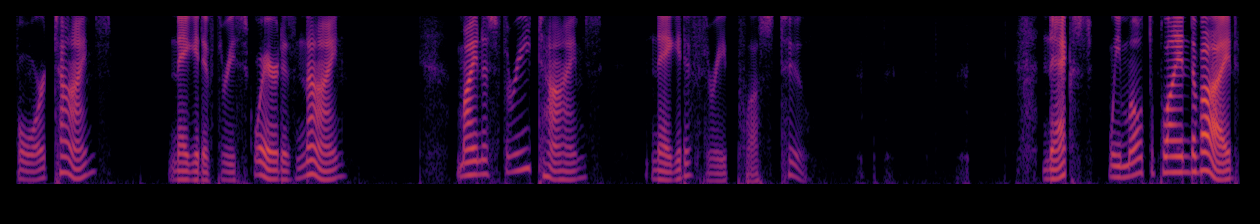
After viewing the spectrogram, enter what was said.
4 times negative 3 squared is 9, minus 3 times negative 3 plus 2. Next, we multiply and divide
